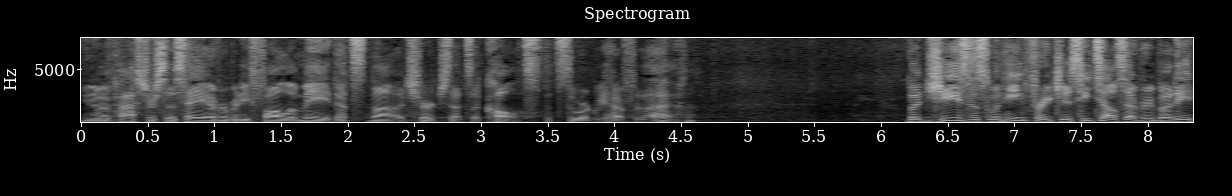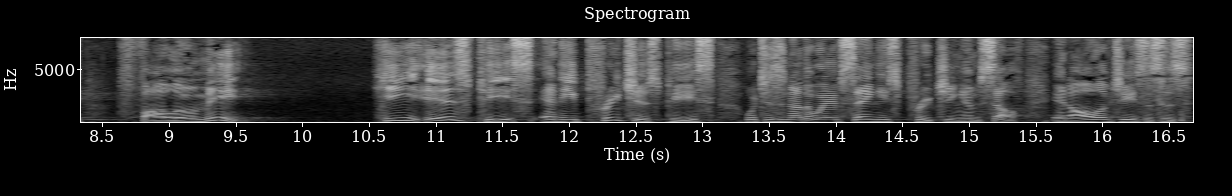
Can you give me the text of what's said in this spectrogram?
You know, if a pastor says, hey, everybody follow me, that's not a church, that's a cult. That's the word we have for that. But Jesus, when he preaches, he tells everybody, follow me. He is peace and he preaches peace, which is another way of saying he's preaching himself. In all of Jesus'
